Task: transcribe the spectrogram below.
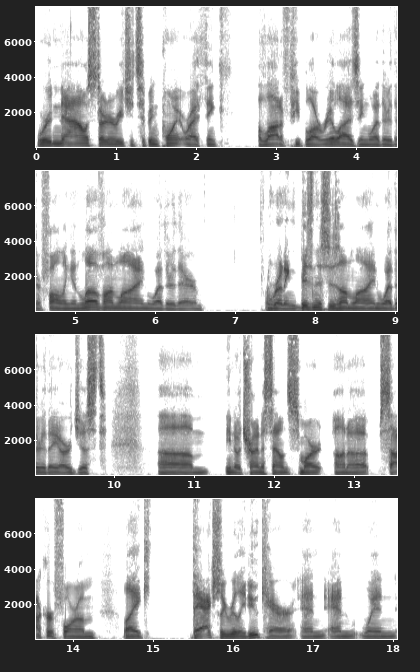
we're now starting to reach a tipping point where i think a lot of people are realizing whether they're falling in love online whether they're running businesses online whether they are just um, you know trying to sound smart on a soccer forum. Like they actually really do care. And and when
